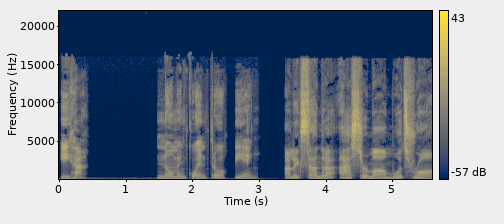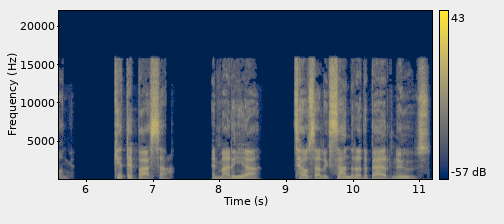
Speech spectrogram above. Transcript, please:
Hija, no me encuentro bien. Alexandra asked her mom what's wrong. ¿Qué te pasa? And Maria tells Alexandra the bad news.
